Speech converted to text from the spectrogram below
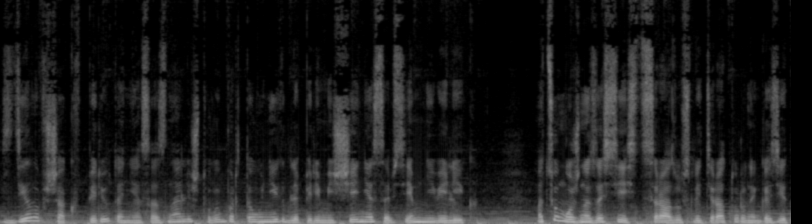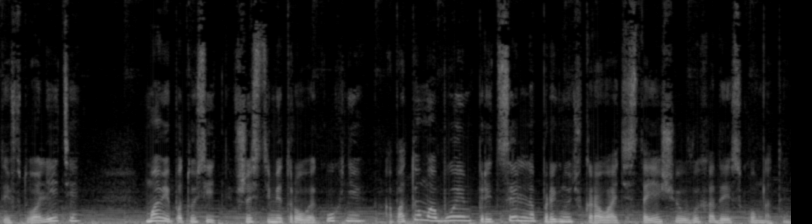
Сделав шаг вперед, они осознали, что выбор-то у них для перемещения совсем невелик. Отцу можно засесть сразу с литературной газетой в туалете – маме потусить в шестиметровой кухне, а потом обоим прицельно прыгнуть в кровать, стоящую у выхода из комнаты.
